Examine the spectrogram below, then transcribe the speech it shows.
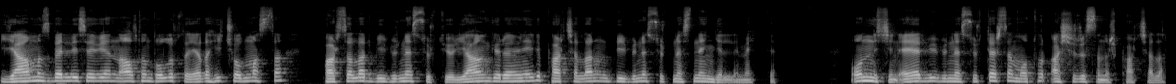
Yağımız belli seviyenin altında olursa ya da hiç olmazsa parçalar birbirine sürtüyor. Yağın görevi neydi? Parçaların birbirine sürtmesini engellemekti. Onun için eğer birbirine sürterse motor aşırı ısınır parçalar.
